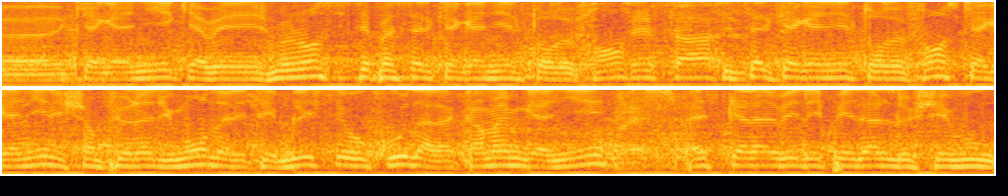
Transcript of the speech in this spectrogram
euh, qui a gagné, qui avait. Je me demande si c'est pas celle qui a gagné le Tour de France. C'est ça. C'est celle qui a gagné le Tour de France, qui a gagné les championnats du monde. Elle était blessée au coude, elle a quand même gagné. Est-ce qu'elle avait des pédales de chez vous?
